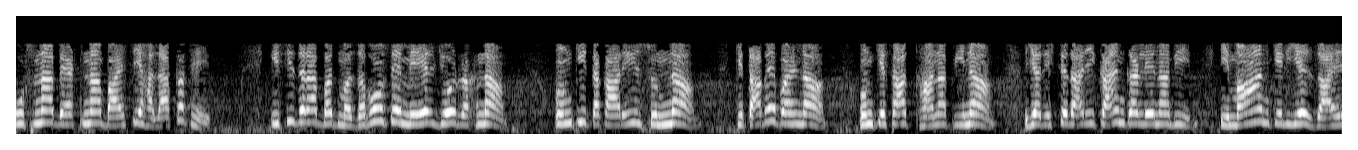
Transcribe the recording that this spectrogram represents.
اٹھنا بیٹھنا باعث ہلاکت ہے۔ اسی طرح بد مذہبوں سے میل جوڑ رکھنا، ان کی تقاریر سننا، کتابیں پڑھنا، ان کے ساتھ کھانا پینا یا رشتہ داری قائم کر لینا بھی ایمان کے لیے ظاہر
